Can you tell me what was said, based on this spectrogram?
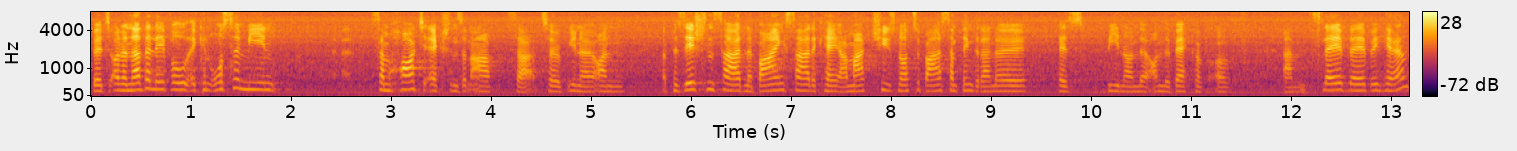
But on another level, it can also mean some heart actions on our side. So, you know, on a possession side and a buying side, okay, I might choose not to buy something that I know has been on the, on the back of, of um, slave labor here.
